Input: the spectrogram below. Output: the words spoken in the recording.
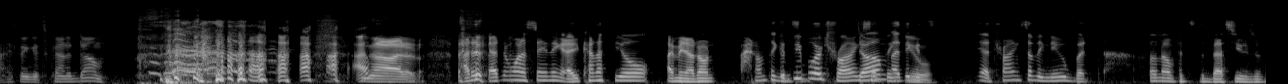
I think it's kind of dumb. no, I don't know. I didn't, I didn't want to say anything. I kind of feel. I mean, I don't. I don't think But it's people are trying dumb. something I think new. it's yeah, trying something new, but I don't know if it's the best use of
